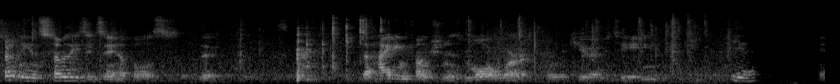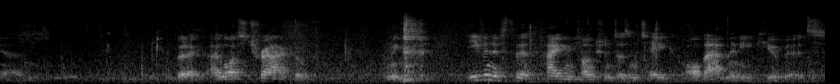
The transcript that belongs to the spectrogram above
certainly in some of these examples, the, the hiding function is more work than the QFT. Yes. And, but I, I lost track of, I mean, even if the hiding function doesn't take all that many qubits,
